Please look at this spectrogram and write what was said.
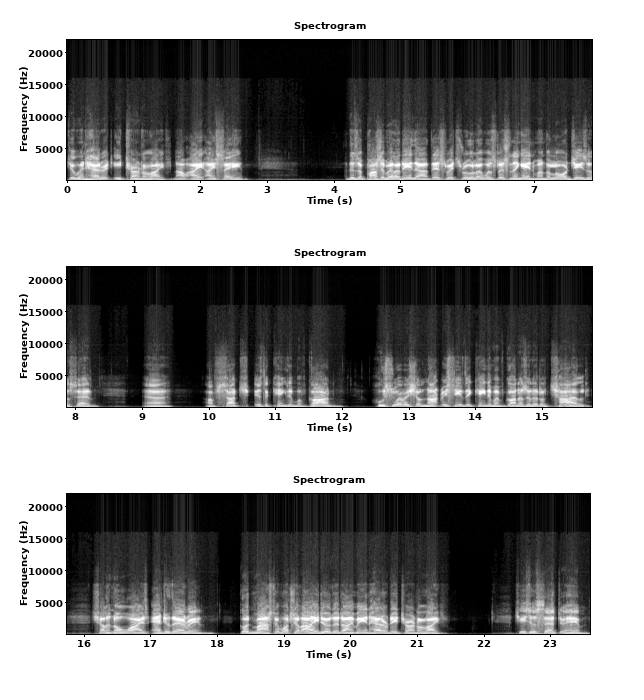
to inherit eternal life? Now, I, I say, there's a possibility that this rich ruler was listening in when the Lord Jesus said, uh, Of such is the kingdom of God. Whosoever shall not receive the kingdom of God as a little child shall in no wise enter therein. Good master, what shall I do that I may inherit eternal life? Jesus said to him,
